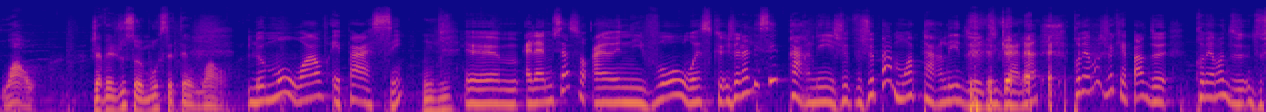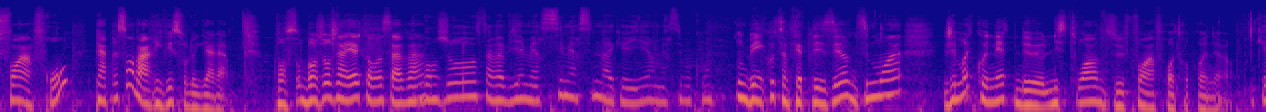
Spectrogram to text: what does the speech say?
wow. J'avais juste un mot, c'était wow. le mot wow est pas assez. Mhm. Euh, elle a mis ça à un niveau où est-ce que je vais la laisser parler. Je, je veux pas moi parler de- du gala. premièrement, je veux qu'elle parle de premièrement du, du fond afro, puis après ça on va arriver sur le gala. Bonjour, bonjour Jaël, comment ça va? Bonjour, ça va bien, merci. Merci de m'accueillir, merci beaucoup. Ben écoute, ça me fait plaisir. Dis-moi, j'aimerais connaître l'histoire du fonds afro entrepreneur. OK.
